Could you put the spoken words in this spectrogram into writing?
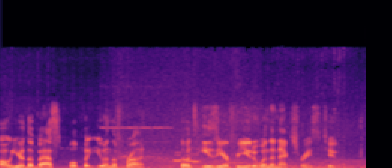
oh, you're the best? We'll put you in the front. So it's easier for you to win the next race, too.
